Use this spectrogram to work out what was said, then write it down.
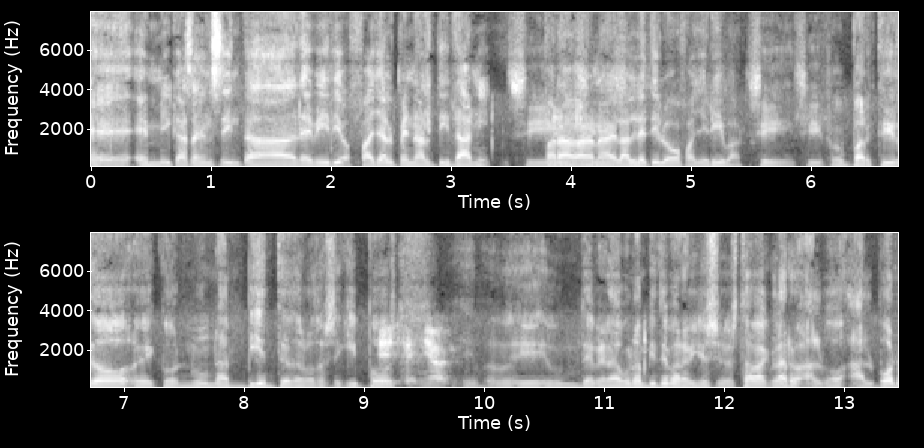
eh, en mi casa en cinta de vídeo. Falla el penalti Dani para ganar el Atleti y luego falla Iríbar. Sí, sí, fue un partido eh, con un ambiente de los dos equipos. Sí, señor. Eh, de verdad, un ambiente maravilloso. Yo estaba, claro, al, al borde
